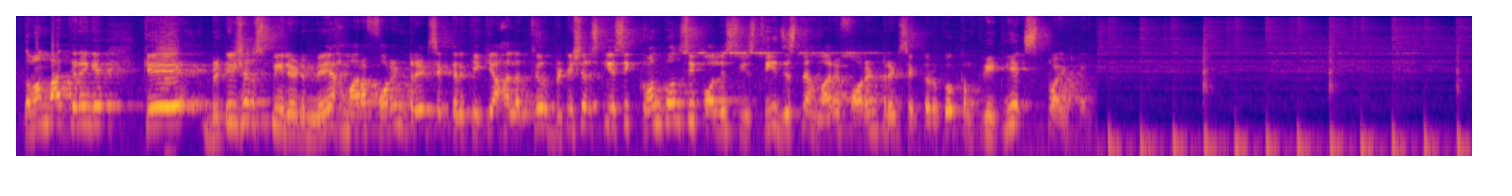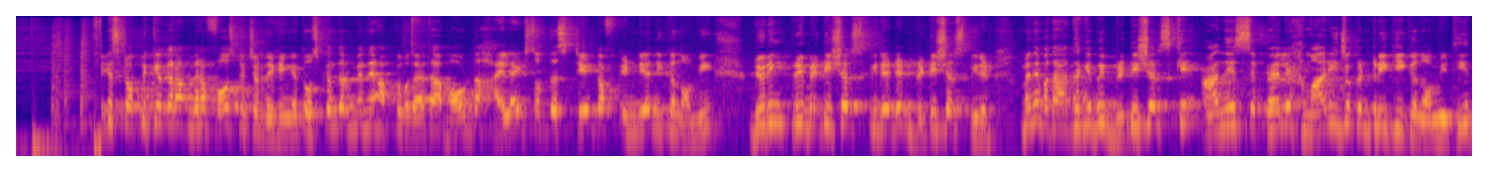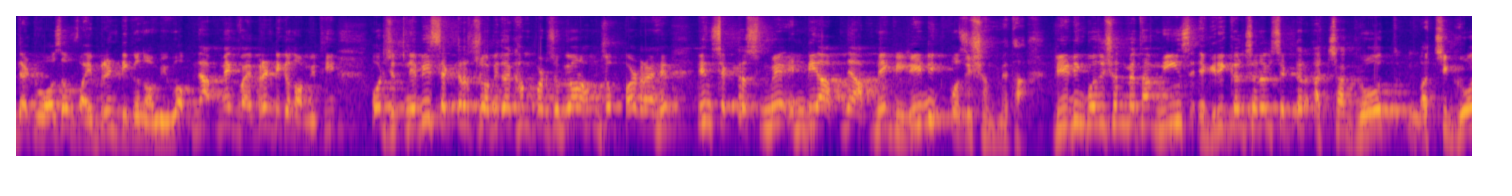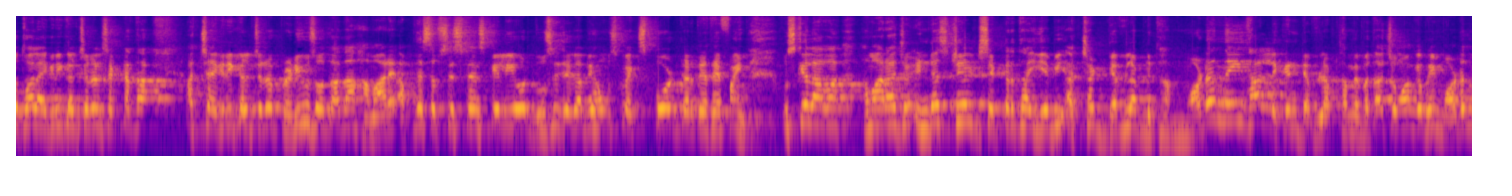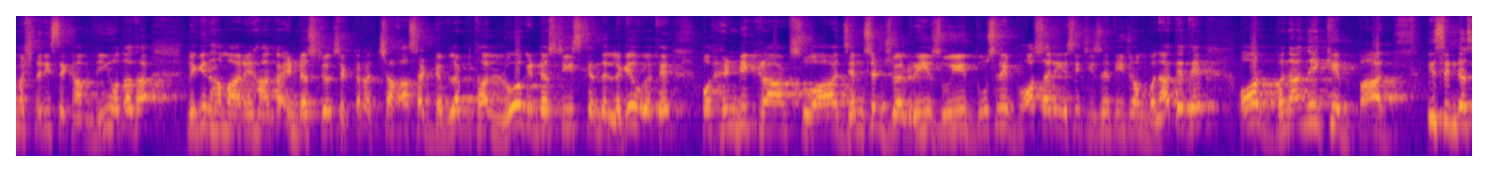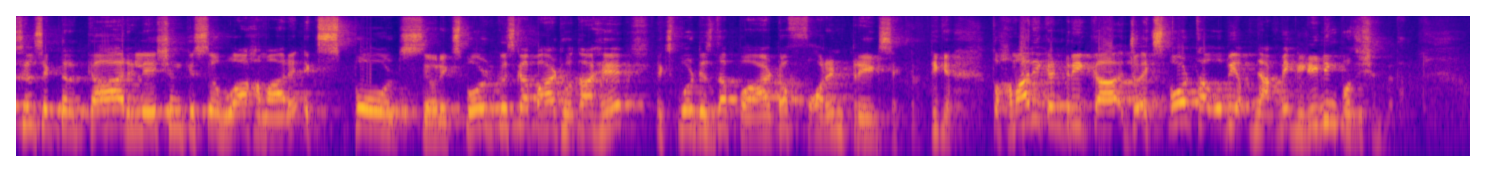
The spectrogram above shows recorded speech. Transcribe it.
तो हम बात करेंगे कि ब्रिटिशर्स पीरियड में हमारा फॉरेन ट्रेड सेक्टर की क्या हालत थी और ब्रिटिशर्स की ऐसी कौन कौन सी पॉलिसीज़ थी जिसने हमारे फॉरेन ट्रेड सेक्टर को कंप्लीटली एक्सप्लॉइट कर दिया। इस टॉपिक के अगर आप मेरा फ़र्स्ट लेक्चर देखेंगे तो उसके अंदर मैंने आपको बताया था about the highlights of the state of Indian economy during pre britishers period and britishers period मैंने बताया था कि भाई ब्रिटिशर्स के आने से पहले हमारी जो कंट्री की इकोनॉमी थी that was a vibrant economy वो अपने आप में एक वाइब्रेंट इकोनॉमी थी। और जितने भी सेक्टर्स जो अभी तक हम पढ़ चुके हैं और हम जो पढ़ रहे हैं, इन सेक्टर्स में इंडिया अपने आप में एक लीडिंग पोजिशन में था। लीडिंग पोजिशन में था मीन्स एग्रीकल्चरल सेक्टर अच्छा ग्रोथ अच्छी ग्रोथ वाला एग्रीकल्चरल सेक्टर था। अच्छा एग्रीकल्चर प्रोड्यूस होता था, हमारे अपने सब्सिस्टेंस के लिए और दूसरी जगह भी हम उसको एक्सपोर्ट करते थे फाइन उसके अलावा हमारा जो इंडस्ट्रियल सेक्टर था, ये भी अच्छा डेवलप्ड था. मॉडर्न नहीं था, लेकिन डेवलप्ड था. मैं बता चुका कि भाई मॉडर्न मशीनरी से काम नहीं होता था, लेकिन हमारे यहाँ का इंडस्ट्रियल सेक्टर अच्छा खासा डेवलप्ड था. लोग इंडस्ट्रीज़ के अंदर लगे हुए थे और हैंडीक्राफ्ट हुआ जेम्स एंड ज्वेलरीज हुई, दूसरी बहुत सारी ऐसी चीज़ें थी जो हम बनाते थे. और बनाने के बाद इस इंडस्ट्रियल सेक्टर का रिलेशन किससे हुआ? हमारे एक्सपोर्ट से। और एक्सपोर्ट किसका पार्ट होता है? Export is the part of foreign trade sector ठीक है? तो हमारी कंट्री का जो एक्सपोर्ट था, वो भी अपने आप में एक लीडिंग पोजिशन में था।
